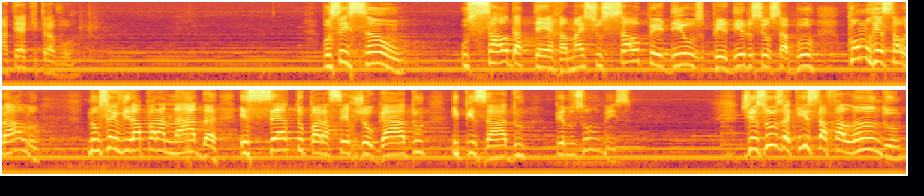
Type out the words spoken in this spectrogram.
Até aqui travou. Vocês são o sal da terra, mas se o sal perder, o seu sabor, como restaurá-lo? Não servirá para nada, exceto para ser jogado e pisado pelos homens. Jesus aqui está falando:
